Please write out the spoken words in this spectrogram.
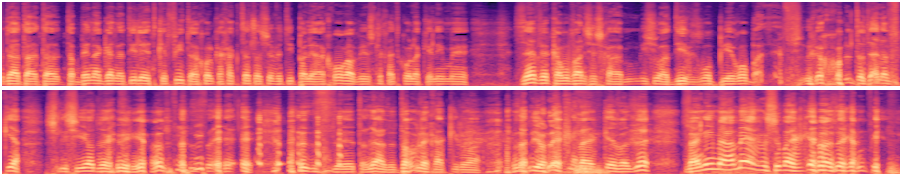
אתה יודע, אתה, אתה, אתה בין הגנתי להתקפי, אתה יכול ככה קצת לשבת טיפה לאחורה, ויש לך את כל הכלים, אה, זה, וכמובן שיש לך מישהו אדיר כמו פיירו, שהוא יכול, אתה יודע, להבקיע שלישיות ורביעיות, אז, אה, אז אה, אתה יודע, זה טוב לך, כאילו, אז אני הולך על ההרכב הזה, ואני מהמר שבהרכב הזה גם פיירו.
